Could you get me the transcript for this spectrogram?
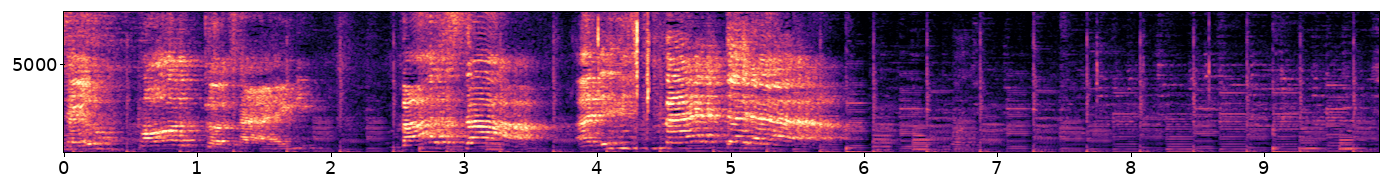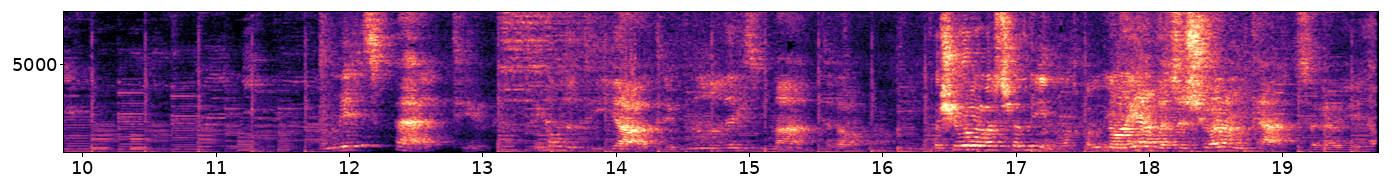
Sei un porco, sei. Basta! Devi smettere! Non mi rispetti. Sei come tutti gli altri, non devi smettere. Fa scivolare l'arciallino, la spallina. No, io non faccio scivolare un cazzo, capito?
